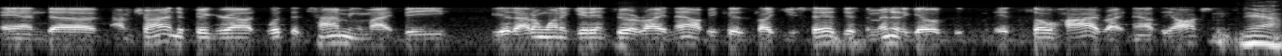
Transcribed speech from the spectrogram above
and uh, I'm trying to figure out what the timing might be because I don't want to get into it right now because, like you said just a minute ago, it's so high right now at the auction. Yeah,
